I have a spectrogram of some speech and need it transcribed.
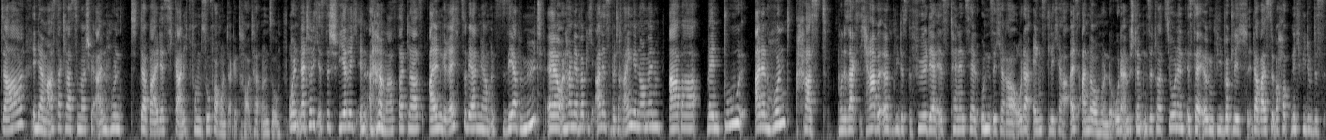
da in der Masterclass zum Beispiel einen Hund dabei, der sich gar nicht vom Sofa runtergetraut hat und so. Und natürlich ist es schwierig, in einer Masterclass allen gerecht zu werden. Wir haben uns sehr bemüht äh, und haben ja wirklich alles mit reingenommen. Aber wenn du einen Hund hast, und du sagst, ich habe irgendwie das Gefühl, der ist tendenziell unsicherer oder ängstlicher als andere Hunde. Oder in bestimmten Situationen ist er irgendwie wirklich, da weißt du überhaupt nicht, wie du das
